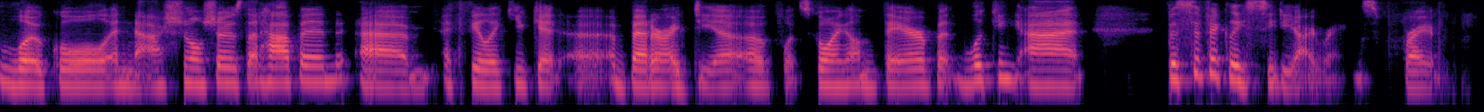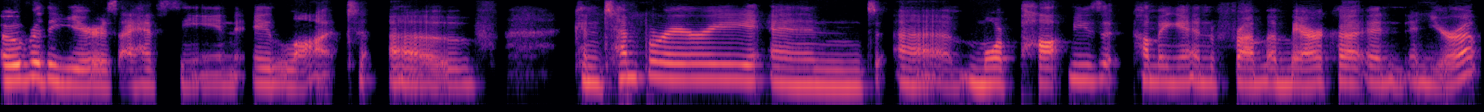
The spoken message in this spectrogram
local and national shows that happen. Um, I feel like you get a, a, better idea of what's going on there. But looking at specifically CDI rings, right? Over the years, I have seen a lot of contemporary and um, more pop music coming in from America and, and Europe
